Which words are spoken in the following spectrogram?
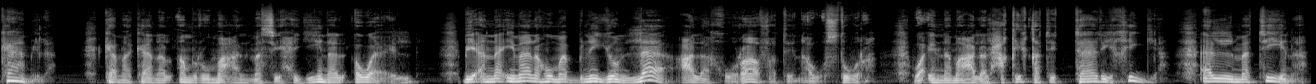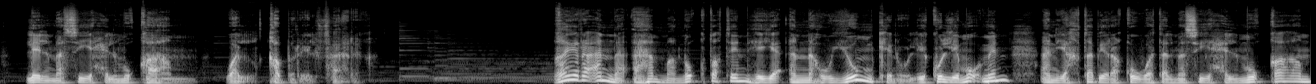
كاملة كما كان الأمر مع المسيحيين الأوائل بأن إيمانه مبني لا على خرافة أو أسطورة وإنما على الحقيقة التاريخية المتينة للمسيح المقام والقبر الفارغ. غير أن أهم نقطة هي أنه يمكن لكل مؤمن أن يختبر قوة المسيح المقام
